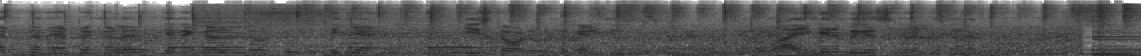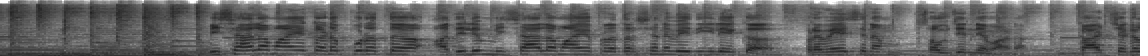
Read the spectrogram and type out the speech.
സർക്കാരിന്റെ നേട്ടങ്ങൾ ജനങ്ങളിലോട്ട് എത്തിക്കാൻ ഈ സ്റ്റാൾ കൊണ്ട് കഴിഞ്ഞു. ഭയങ്കര വികസനമല്ലേ നടക്കുന്നത്? വിശാലമായ കടപ്പുറത്ത് അതിലും വിശാലമായ പ്രദർശനവേദിയിലേക്ക് പ്രവേശനം സൗജന്യമാണ്. കാഴ്ചകൾ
